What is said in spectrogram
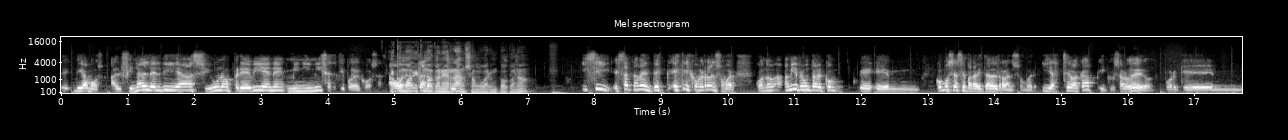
eh, digamos, al final del día, si uno previene, minimiza este tipo de cosas. Es, como, con el ransomware un poco, ¿no? Y sí, exactamente, es, que es como el ransomware. Cuando a mí me preguntan cómo, eh, em, ¿Cómo se hace para evitar el ransomware? Y hacer backup y cruzar los dedos. Porque, mm,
